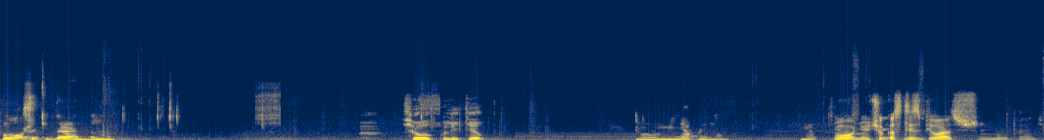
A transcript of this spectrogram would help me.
Лужи кидает, да. Все, он полетел. Ну, у меня пленом. Нет? О, у него что, косты сбиваются, что не могу понять.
